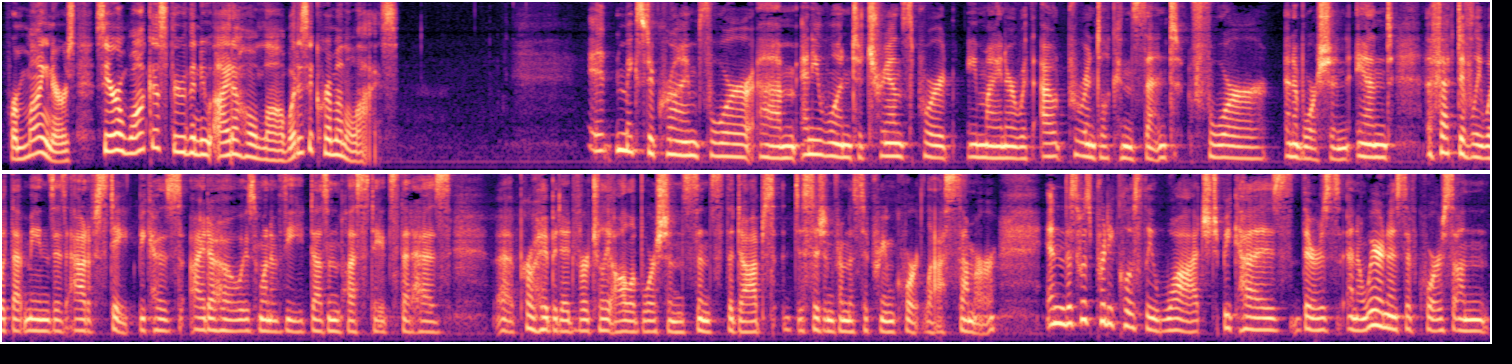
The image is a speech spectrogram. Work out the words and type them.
for minors. Sarah, walk us through the new Idaho law. What does it criminalize? It makes it a crime for um, anyone to transport a minor without parental consent for an abortion. And effectively, what that means is out of state, because Idaho is one of the dozen plus states that has uh, prohibited virtually all abortions since the Dobbs decision from the Supreme Court last summer. And this was pretty closely watched because there's an awareness, of course, on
